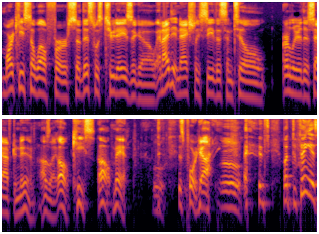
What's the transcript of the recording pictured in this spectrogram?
Markquis Nowell first. So this was two days ago, and I didn't actually see this until earlier this afternoon. I was like, "Oh, Keese! Oh man, this poor guy." but the thing is,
